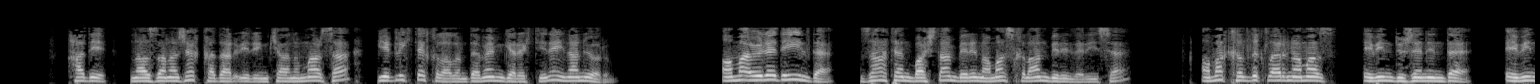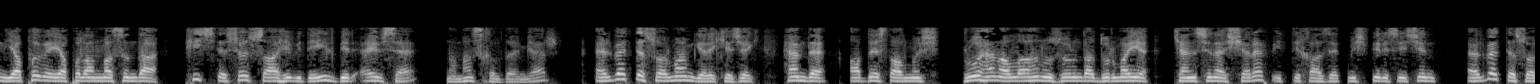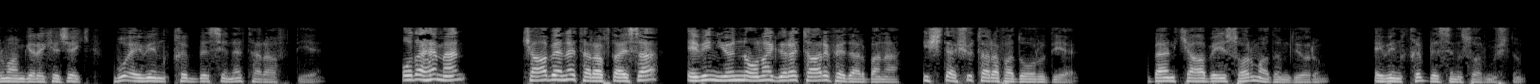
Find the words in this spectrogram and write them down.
Hadi nazlanacak kadar bir imkanım varsa birlikte kılalım demem gerektiğine inanıyorum. Ama öyle değil de zaten baştan beri namaz kılan birileri ise ama kıldıkları namaz evin düzeninde, evin yapı ve yapılanmasında hiç de söz sahibi değil bir evse namaz kıldığım yer elbette sormam gerekecek hem de abdest almış ruhen Allah'ın huzurunda durmayı kendisine şeref ittikaz etmiş birisi için elbette sormam gerekecek bu evin kıblesi ne taraf diye. O da hemen Kabe ne taraftaysa evin yönünü ona göre tarif eder bana. İşte şu tarafa doğru diye. Ben Kabe'yi sormadım diyorum. Evin kıblesini sormuştum.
